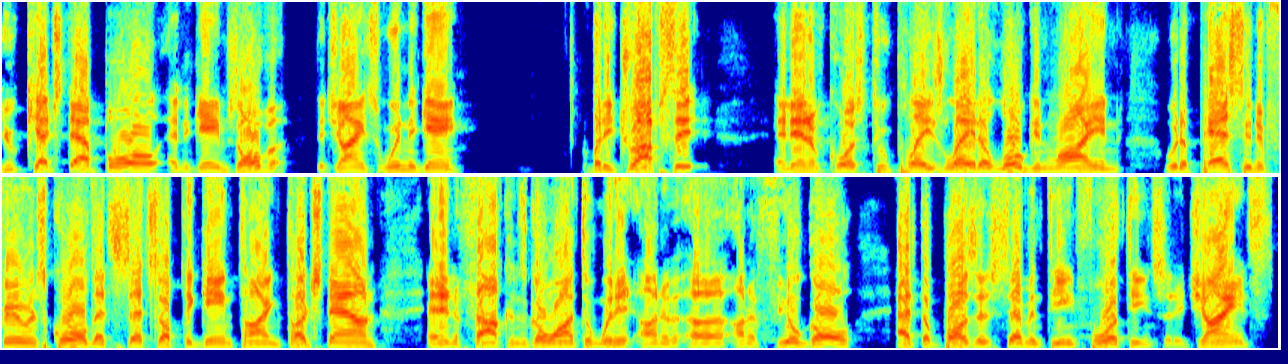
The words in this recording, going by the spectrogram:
You catch that ball, and the game's over. The Giants win the game. But he drops it. And then, of course, two plays later, Logan Ryan with a pass interference call that sets up the game tying touchdown. And then the Falcons go on to win it on a, uh, on a field goal at the buzzer 17 14. So the Giants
